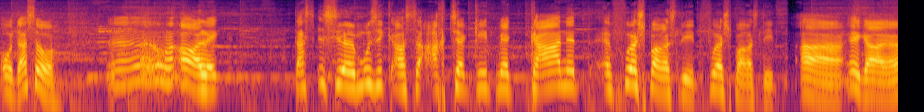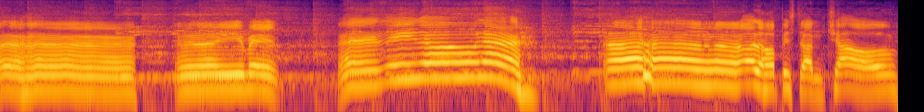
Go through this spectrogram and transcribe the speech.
Oh, das so. oh, leck. Das ist hier Musik aus der 80er, geht mir gar nicht. Äh, furchtbares Lied, furchtbares Lied. Ah, egal. Amen. Ah, alle hopp, bis dann. Ciao.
